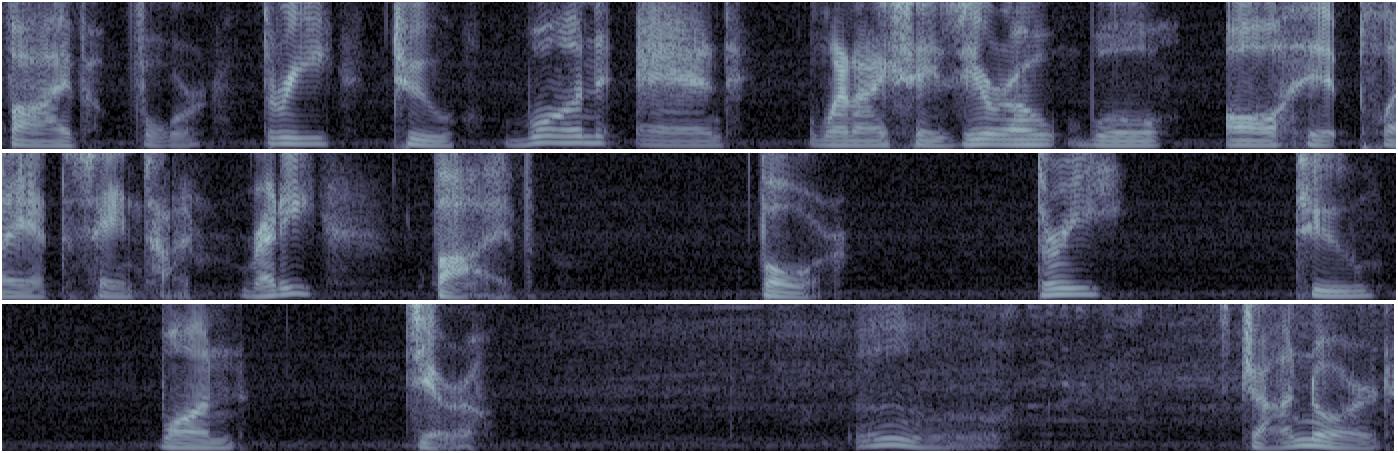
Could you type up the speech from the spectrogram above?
five, four, three, two, one, and when I say zero, we'll all hit play at the same time. Ready? Five, four, three, two, one, zero. Ooh. It's John Nord.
